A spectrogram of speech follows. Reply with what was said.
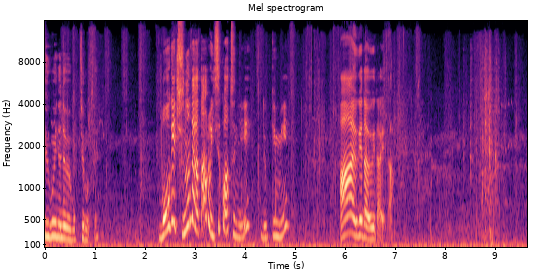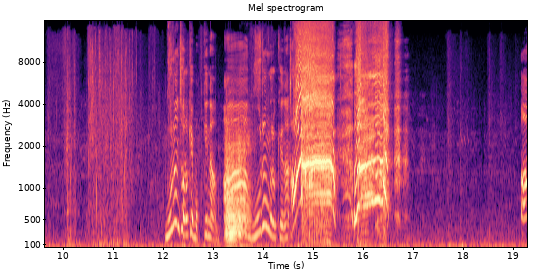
들고 있는데 왜 먹지 못해? 먹이 주는 데가 따로 있을 것 같은니? 느낌이? 아 여기다 여기다 여기다. 물은 저렇게 함. 아 물은 그렇게 나. 아! 아! 아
